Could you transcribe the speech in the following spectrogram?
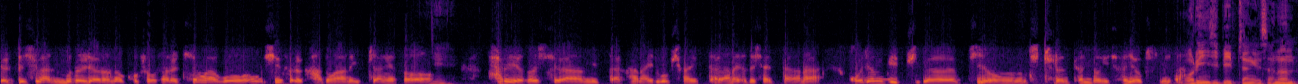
12시간 문을 열어놓고 교사를 채용하고 시설을 가동하는 입장에서 예. 하루에 6시간 있다 가나 7시간 있다 가나 8시간 있다 가나 고정비 비, 어, 비용 지출은 변동이 전혀 없습니다. 어린이집 입장에서는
